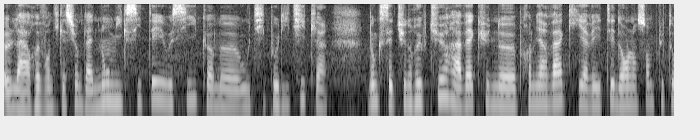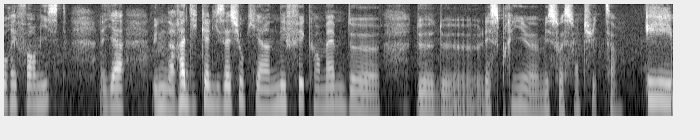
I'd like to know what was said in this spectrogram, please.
euh, la revendication de la non-mixité aussi comme outil politique. Donc c'est une rupture avec une première vague qui avait été dans l'ensemble plutôt réformiste. Il y a une radicalisation qui a un effet quand même de, de l'esprit euh, mai 68. Et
